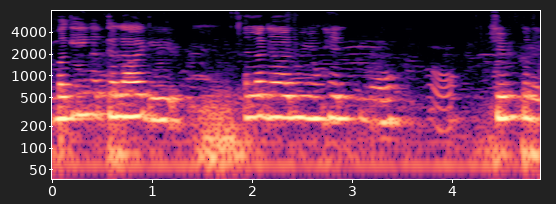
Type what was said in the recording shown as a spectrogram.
Mag-iingat ka lagi. Alagaan mo yung health mo. Siyempre,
